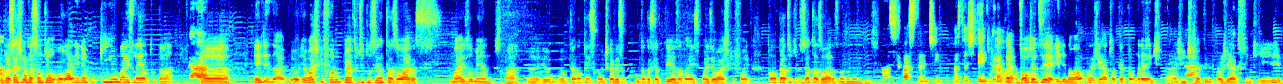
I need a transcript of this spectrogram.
O processo de gravação de online ele é um pouquinho mais lento, tá? tá. Uh, ele, eu, eu, acho que foram perto de 200 horas, mais ou menos, tá? Uh, eu, eu até não tenho esse número de cabeça com tanta certeza, mas, mas eu acho que foi, foram perto de 200 horas, mais ou menos isso. Nossa, bastante, bastante tempo gravando. É, volto a dizer, ele não é um projeto até tão grande, tá? A gente já teve projetos em que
